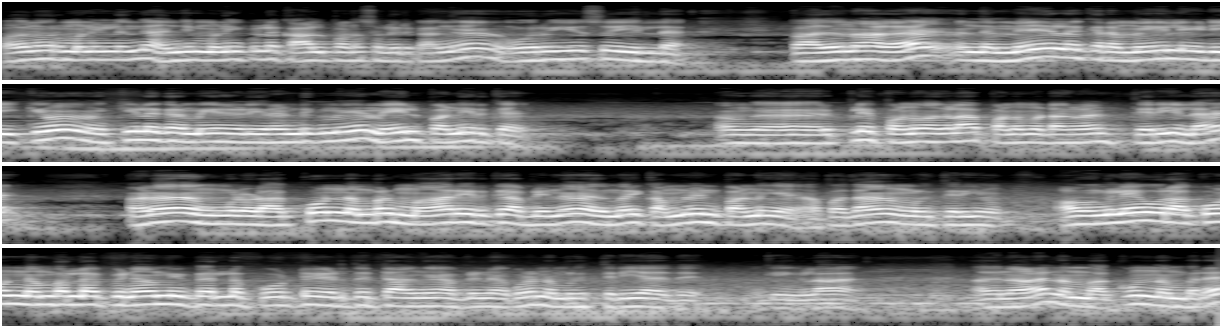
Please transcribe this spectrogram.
பதினோரு மணிலேருந்து அஞ்சு மணிக்குள்ளே கால் பண்ண சொல்லியிருக்காங்க. ஒரு யூஸும் இல்லை. இப்போ அதனால் அந்த மேலே இருக்கிற மெயில் ஐடிக்கும் கீழே இருக்கிற மெயில் ஐடி ரெண்டுக்குமே மெயில் பண்ணியிருக்கேன். அவங்க ரிப்ளை பண்ணுவாங்களா பண்ண மாட்டாங்களான்னு தெரியல. ஆனால் உங்களோட அக்கௌண்ட் நம்பர் மாறி இருக்குது அப்படின்னா அது மாதிரி கம்ப்ளைண்ட் பண்ணுங்கள் அப்போ தான் உங்களுக்கு தெரியும். அவங்களே ஒரு அக்கௌண்ட் நம்பரில் பினாமி பேரில் போட்டு எடுத்துட்டாங்க அப்படின்னா கூட நம்மளுக்கு தெரியாது. ஓகேங்களா? அதனால் நம்ம அக்கௌண்ட் நம்பரை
